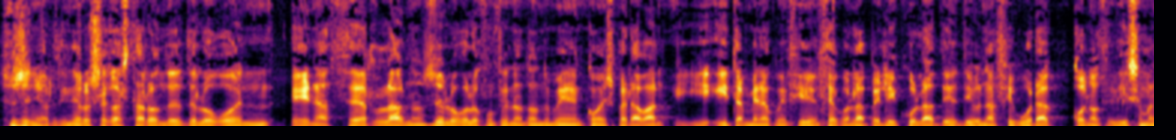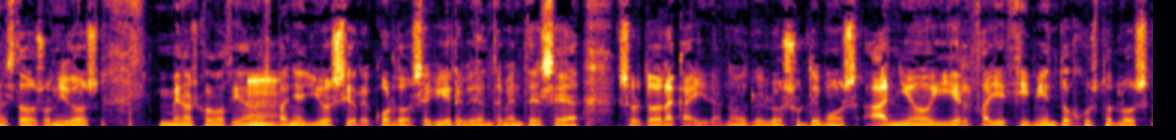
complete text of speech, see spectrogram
Sí, señor. Dinero se gastaron desde luego en, en hacerla. No sé luego le funcionó tan bien como esperaban. Y, también la coincidencia con la película de, una figura conocidísima en Estados Unidos, menos conocida en mm. España. Yo sí recuerdo seguir, evidentemente, sea sobre todo la caída ¿no? de los últimos años y el fallecimiento justo en los,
